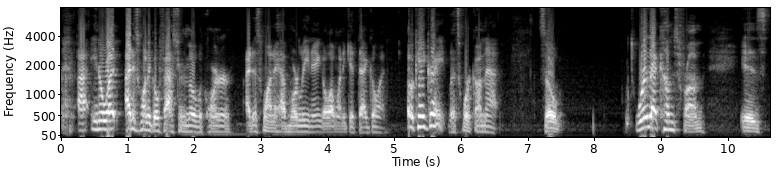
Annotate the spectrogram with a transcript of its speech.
uh, you know what? I just want to go faster in the middle of the corner. I just want to have more lean angle. I want to get that going. Okay, great. Let's work on that. So where that comes from is,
